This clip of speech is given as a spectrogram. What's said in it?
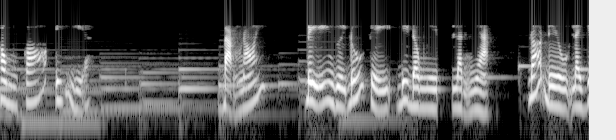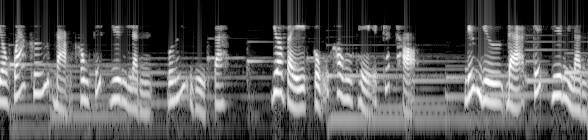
không có ý nghĩa. Bạn nói, bị người đố kỵ, bị đồng nghiệp lạnh nhạt, đó đều là do quá khứ bạn không kết duyên lành với người ta. Do vậy cũng không thể trách họ. Nếu như đã kết duyên lành,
